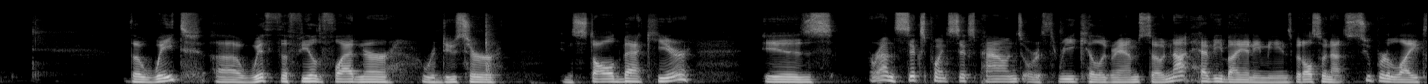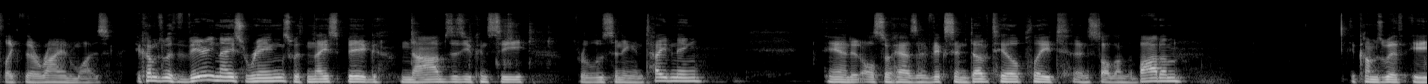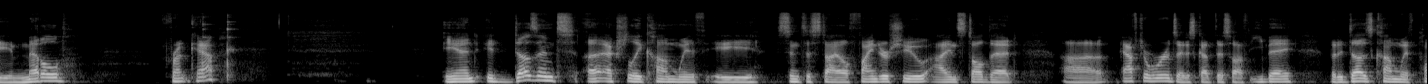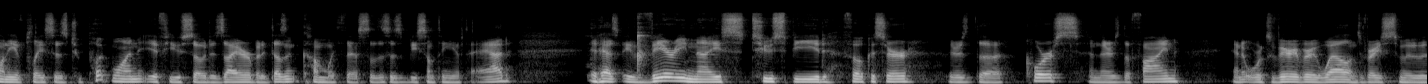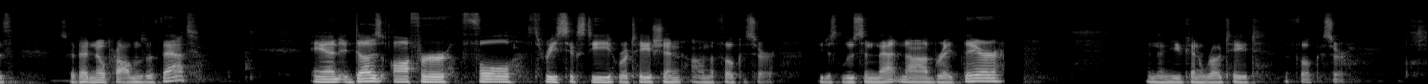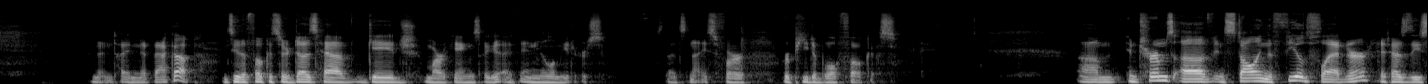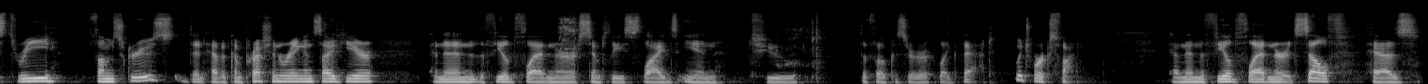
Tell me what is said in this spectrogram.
The weight uh, with the field flattener reducer installed back here is around 6.6 pounds or 3 kilograms, so not heavy by any means, but also not super light like the Orion was. It comes with very nice rings with nice big knobs, as you can see, for loosening and tightening. And it also has a Vixen dovetail plate installed on the bottom. It comes with a metal front cap and it doesn't uh, actually come with a Synta style finder shoe. I installed that uh, afterwards. I just got this off eBay, but it does come with plenty of places to put one if you so desire, but it doesn't come with this. So this is be something you have to add. It has a very nice two-speed focuser. There's the coarse and there's the fine, and it works very, very well and it's very smooth. So I've had no problems with that and it does offer full 360 rotation on the focuser. You just loosen that knob right there, and then you can rotate the focuser. And then tighten it back up. You can see the focuser does have gauge markings in millimeters. So that's nice for repeatable focus. Um, in terms of installing the field flattener, it has these three thumb screws that have a compression ring inside here and then the field flattener simply slides in to the focuser like that, which works fine. And then the field flattener itself has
